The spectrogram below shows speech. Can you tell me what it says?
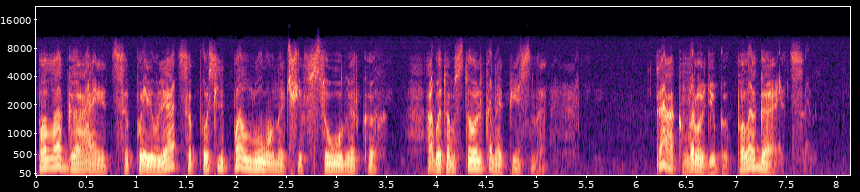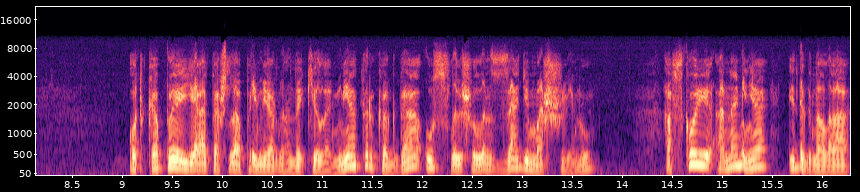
полагается появляться после полуночи в сумерках. Об этом столько написано. Так вроде бы полагается. От КП я отошла примерно на километр, когда услышала сзади машину, а вскоре она меня и догнала.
